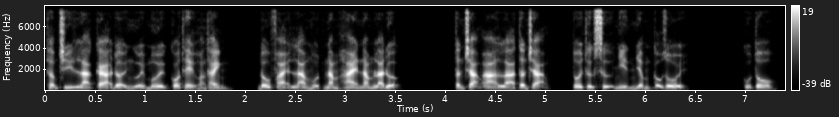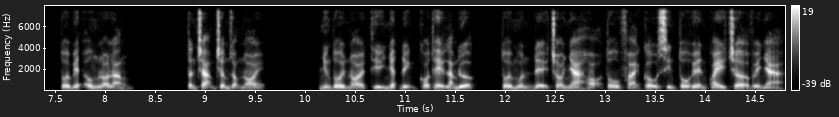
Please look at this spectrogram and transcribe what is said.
thậm chí là cả đời người mới có thể hoàn thành, đâu phải là một năm, hai năm là được. Tần trạm à là tần trạm, tôi thực sự nhìn nhầm cậu rồi. Cụ tô, tôi biết ông lo lắng. Tần trạm trầm giọng nói. Nhưng tôi nói thì nhất định có thể làm được tôi muốn để cho nhà họ tô phải cầu xin tô huyên quay trở về nhà.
